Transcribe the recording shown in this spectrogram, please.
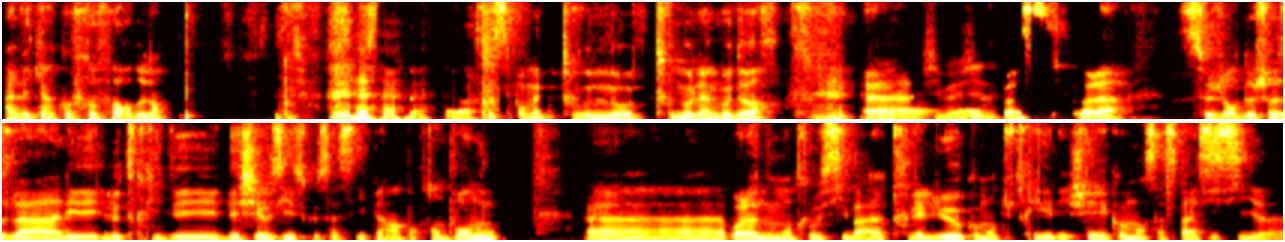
avec un coffre-fort dedans. C'est pour mettre tous nos, tous nos lingots d'or. Euh, j'imagine. voilà, ce genre de choses-là, le tri des déchets aussi, parce que ça, c'est hyper important pour nous. Euh, voilà, nous montrer aussi bah, tous les lieux, comment tu tries les déchets, comment ça se passe ici. Euh,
